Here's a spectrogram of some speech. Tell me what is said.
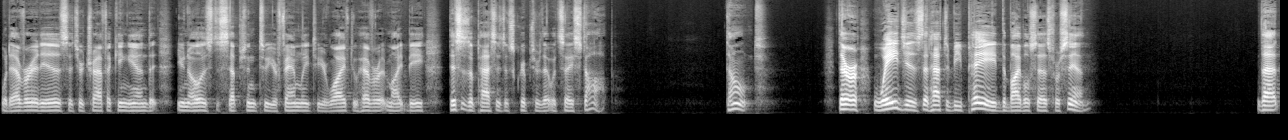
whatever it is that you're trafficking in that you know is deception to your family, to your wife, to whoever it might be. This is a passage of scripture that would say, stop. Don't. There are wages that have to be paid, the Bible says, for sin. That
